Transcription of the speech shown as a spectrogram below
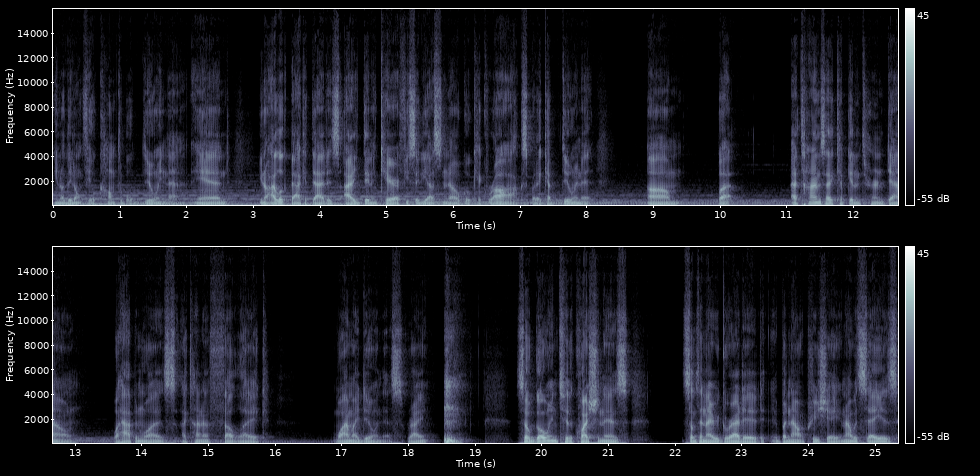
you know, they don't feel comfortable doing that. And, you know, I look back at that as I didn't care if you said yes, no, go kick rocks, but I kept doing it. Um, but at times I kept getting turned down. What happened was I kind of felt like, why am I doing this? Right. so going to the question is, something I regretted but now appreciate. And I would say is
